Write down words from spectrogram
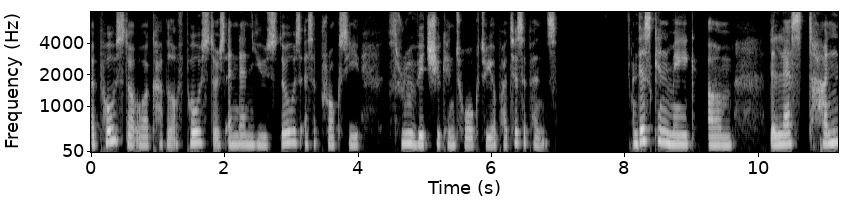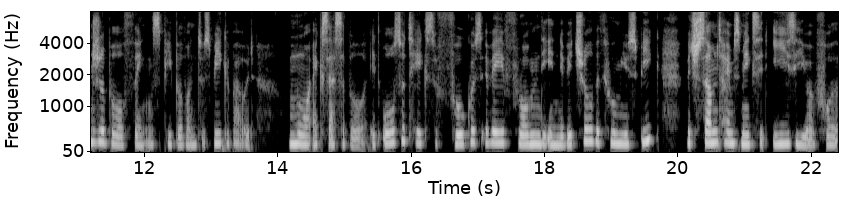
a poster or a couple of posters and then use those as a proxy through which you can talk to your participants. This can make um, the less tangible things people want to speak about more accessible. It also takes the focus away from the individual with whom you speak, which sometimes makes it easier for,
